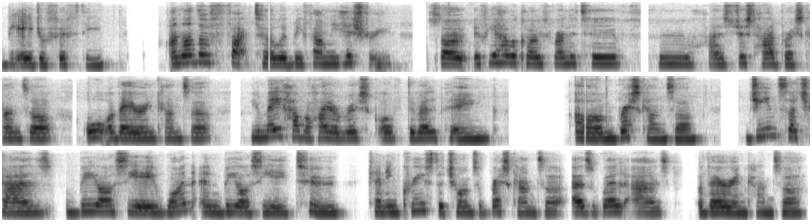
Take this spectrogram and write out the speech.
the age of 50. Another factor would be family history. So, if you have a close relative who has just had breast cancer or ovarian cancer, you may have a higher risk of developing um, breast cancer. Genes such as BRCA1 and BRCA2 can increase the chance of breast cancer as well as ovarian cancer.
